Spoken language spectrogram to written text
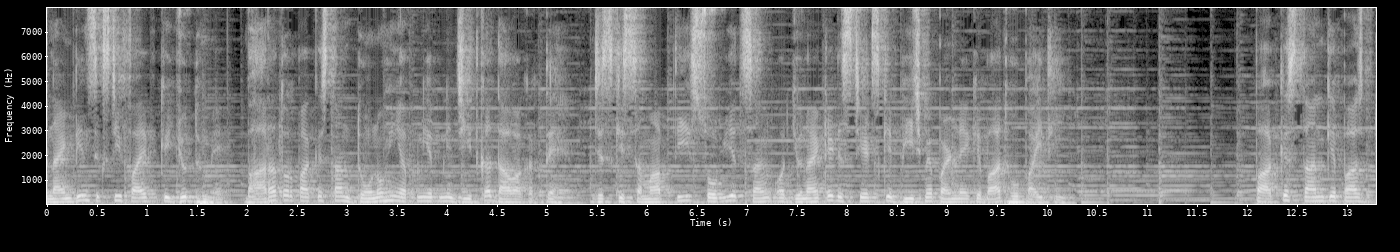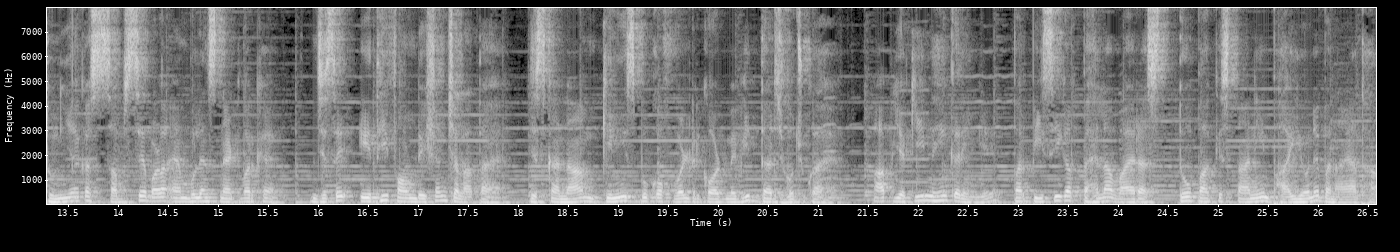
1965 के युद्ध में भारत और पाकिस्तान दोनों ही अपनी अपनी जीत का दावा करते हैं, जिसकी समाप्ति सोवियत संघ और यूनाइटेड स्टेट्स के बीच में पड़ने के बाद हो पाई थी। पाकिस्तान के पास दुनिया का सबसे बड़ा एंबुलेंस नेटवर्क है, जिसे एथी फाउंडेशन चलाता है, जिसका नाम Guinness book of world record में भी दर्ज हो चुका है। आप यकीन नहीं करेंगे, पर पीसी का पहला वायरस दो पाकिस्तानी भाइयों ने बनाया था।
